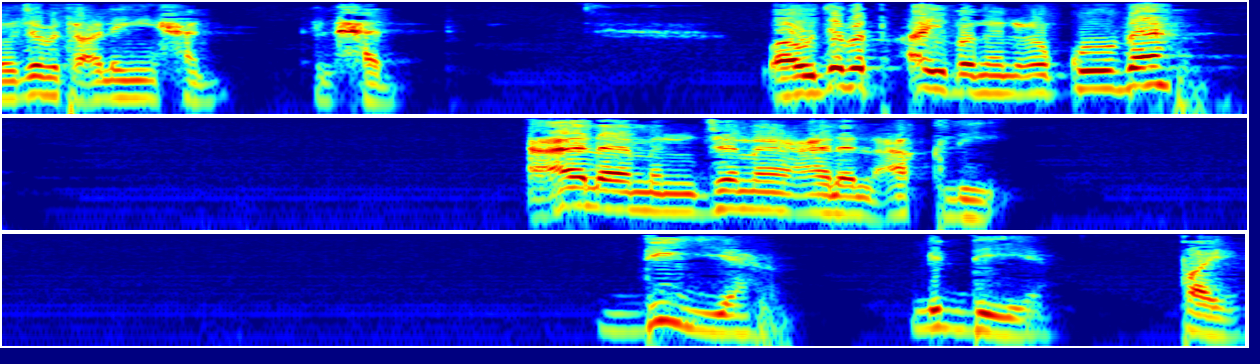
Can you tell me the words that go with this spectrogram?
أوجبت عليه حد الحد. وأوجبت أيضا العقوبة على من جنى على العقل دية بالدية. طيب.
